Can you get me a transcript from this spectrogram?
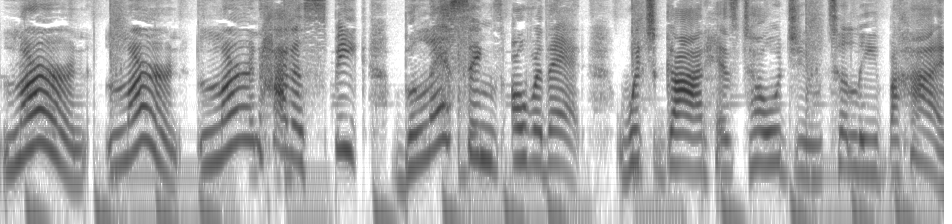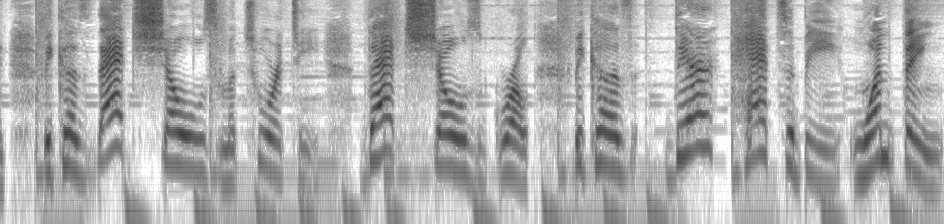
Learn, learn, learn how to speak blessings over that which God has told you to leave behind because that shows maturity. That shows growth because there had to be one thing,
